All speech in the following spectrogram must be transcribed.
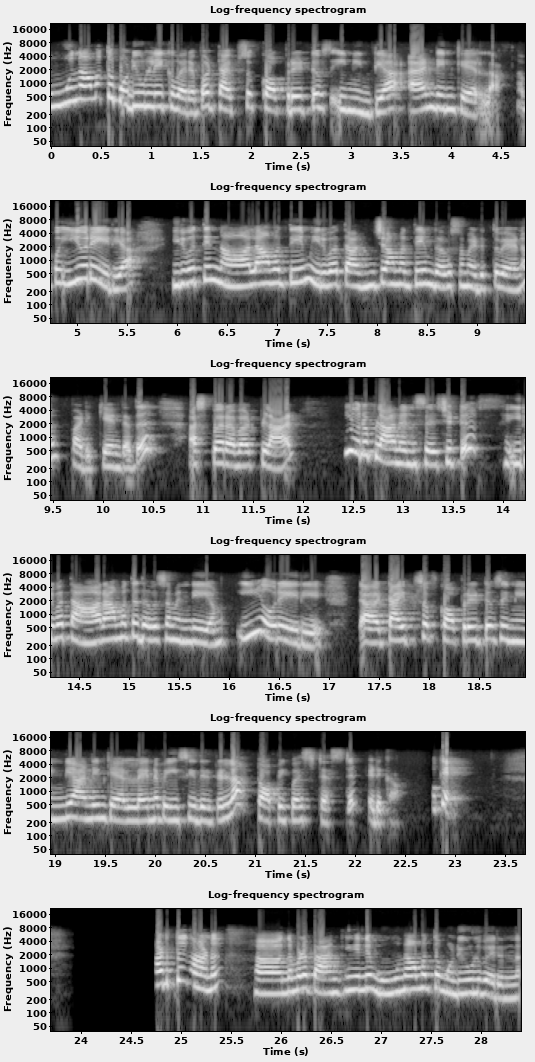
മൂന്നാമത്തെ മൊഡ്യൂളിലേക്ക് വരുമ്പോൾ types of cooperatives in India and in Kerala അപ്പൊ ഈ ഒരു ഏരിയ ഇരുപത്തിനാലാമത്തെയും ഇരുപത്തി അഞ്ചാമത്തെയും ദിവസം എടുത്തു വേണം പഠിക്കേണ്ടത് ആസ് പെർ അവർ പ്ലാൻ ഈ ഒരു പ്ലാൻ അനുസരിച്ചിട്ട് ഇരുപത്തി ആറാമത്തെ ദിവസം എന്ത് ചെയ്യാം? ഈ ഒരു ഏരിയയെ types of cooperatives in India and in കേരളനെ ബേസ് ചെയ്തിട്ടുള്ള ടോപ്പിക് വൈസ് ടെസ്റ്റ് എടുക്കാം. ഓക്കെ അടുത്തതാണ് നമ്മുടെ ബാങ്കിങ്ങിന്റെ മൂന്നാമത്തെ മൊഡ്യൂൾ വരുന്ന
